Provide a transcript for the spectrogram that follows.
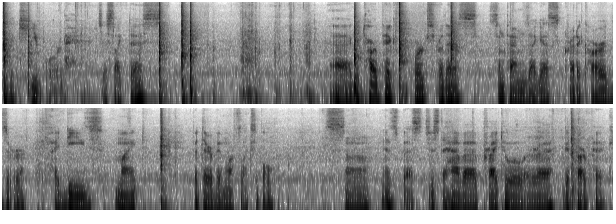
the keyboard, just like this. Uh, guitar pick works for this. Sometimes I guess credit cards or IDs might but they're a bit more flexible. So it's best just to have a pry tool or a guitar pick.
